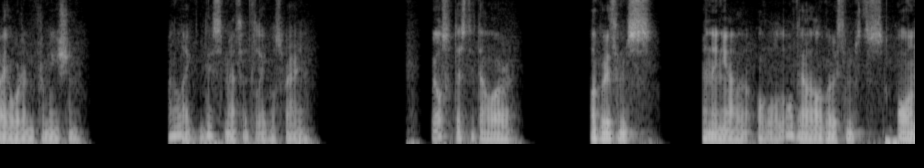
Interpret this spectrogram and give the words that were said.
high order information, unlike this method, label spreading. We also tested our algorithms and any other of all, the algorithms on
